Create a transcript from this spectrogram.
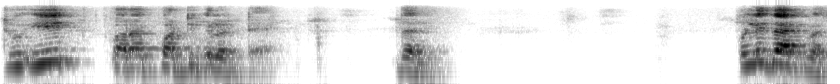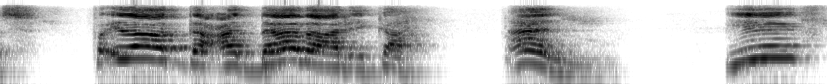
to eat for a particular day then only that much فإذا تعدى ذلك and if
